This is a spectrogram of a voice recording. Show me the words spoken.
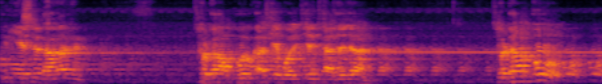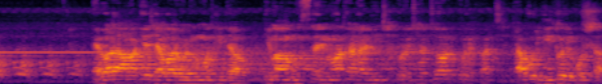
তিনি এসে দাঁড়ালেন। ছোট আব্বুর কাছে বলছেন চাচা যান। ছোট আব্বু, এবার আমাকে যাবার অনুমতি দাও। ইমাম হুসাইন মাথাটা নিচু করে ঝরঝর করে কাছে তাবুর ভিতরে বসা।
